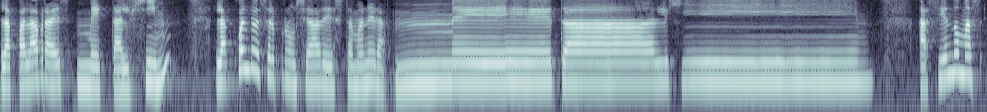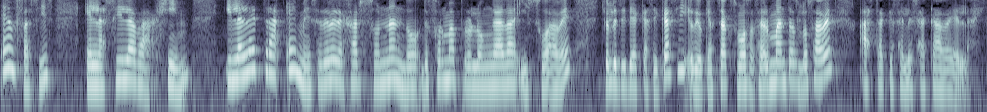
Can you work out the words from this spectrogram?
La palabra es metalhim, la cual debe ser pronunciada de esta manera. Metalhim haciendo más énfasis en la sílaba him y la letra M se debe dejar sonando de forma prolongada y suave. Yo les diría casi casi, digo que está acostumbrados a hacer mantas lo saben, hasta que se les acabe el aire.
